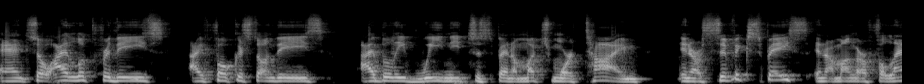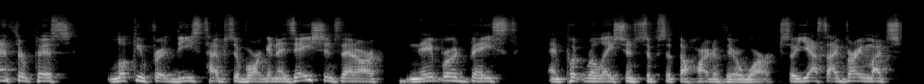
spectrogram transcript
And so I looked for these. I focused on these. I believe we need to spend a much more time in our civic space and among our philanthropists looking for these types of organizations that are neighborhood based and put relationships at the heart of their work. So, yes, I very much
